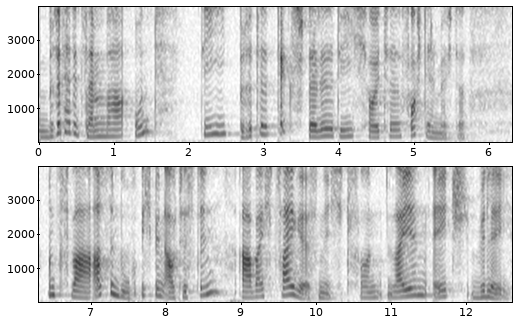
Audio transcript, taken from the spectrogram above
3. Dezember und die dritte Textstelle, die ich heute vorstellen möchte. Und zwar aus dem Buch Ich bin Autistin, aber ich zeige es nicht von Lion H. Willey.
